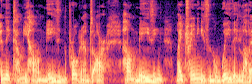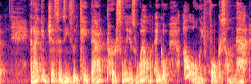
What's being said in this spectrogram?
and they tell me how amazing the programs are, how amazing my training is, and the way they love it. And I could just as easily take that personally as well and go, I'll only focus on that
